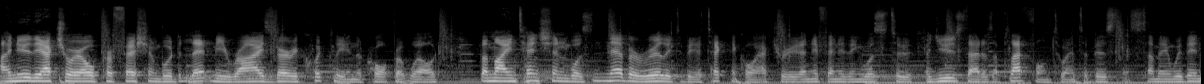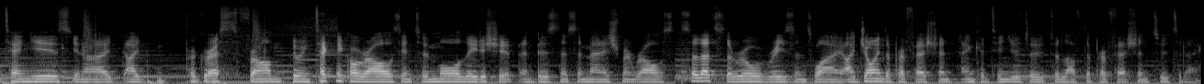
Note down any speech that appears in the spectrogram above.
I knew the actuarial profession would let me rise very quickly in the corporate world but my intention was never really to be a technical actuary and if anything was to use that as a platform to enter business. I mean within 10 years you know I, I progressed from doing technical roles into more leadership and business and management roles. So that's the real reasons why I joined the profession and continue to, to love the profession to today.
